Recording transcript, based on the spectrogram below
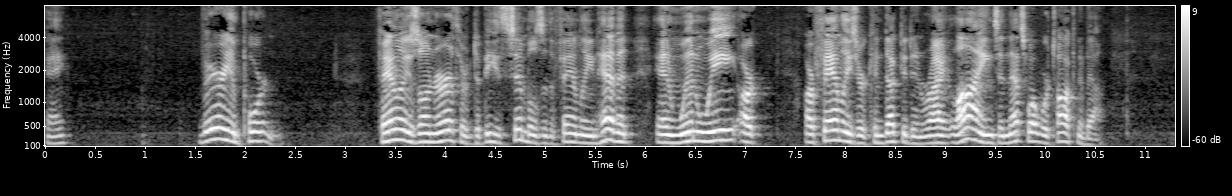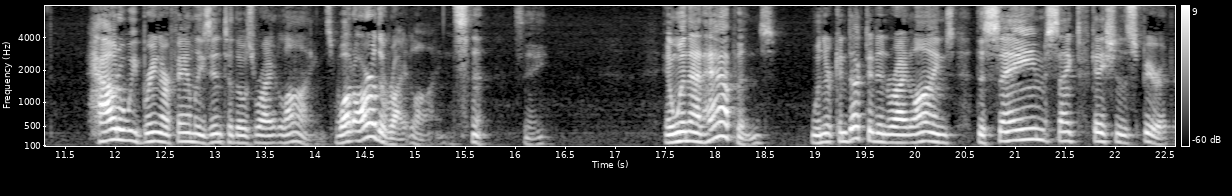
Okay? Very important. Families on earth are to be symbols of the family in heaven, and when we are our families are conducted in right lines, and that's what we're talking about. How do we bring our families into those right lines? What are the right lines? See? And when that happens, when they're conducted in right lines, the same sanctification of the Spirit,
